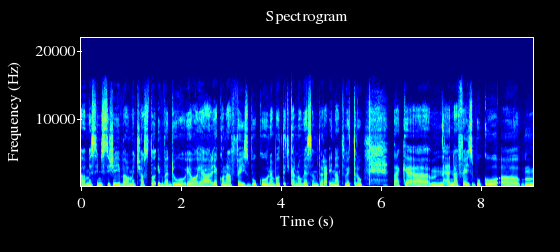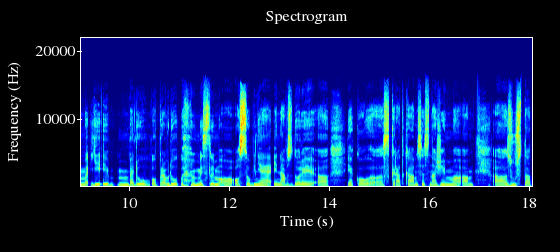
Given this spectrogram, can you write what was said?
uh, myslím si, že ji velmi často i vedu, jo, hmm. já jako na Facebooku, nebo teďka nově jsem teda i na Twitteru, tak uh, na Facebooku uh, ji i vedu opravdu, myslím uh, osobně, i navzdory uh, jako uh, zkrátkám se snažím uh, uh, zůstat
